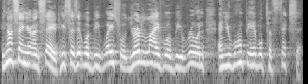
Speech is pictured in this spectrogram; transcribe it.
He's not saying you're unsaved. He says it will be wasteful. Your life will be ruined and you won't be able to fix it.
